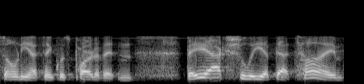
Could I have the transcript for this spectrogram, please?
Sony, I think, was part of it. And they actually, at that time,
